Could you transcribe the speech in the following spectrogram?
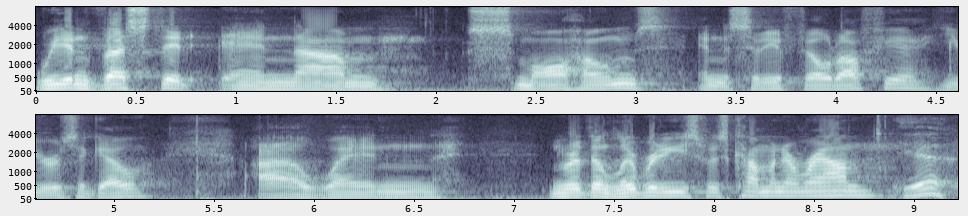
we invested in um, small homes in the city of Philadelphia years ago uh, when Northern Liberties was coming around. Yeah.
